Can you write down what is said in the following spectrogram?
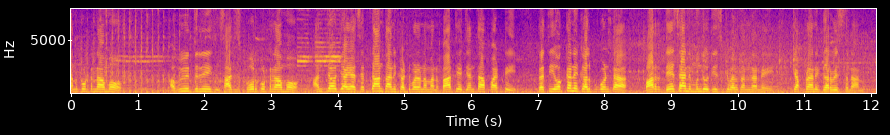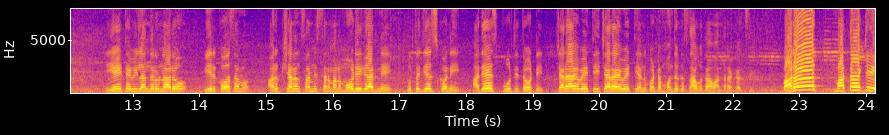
అనుకుంటున్నామో అభివృద్ధిని సాధి కోరుకుంటున్నామో అంత్యోదయ సిద్ధాంతానికి కట్టుబడిన మన భారతీయ జనతా పార్టీ ప్రతి ఒక్కరిని కలుపుకుంటా భారతదేశాన్ని ముందుకు తీసుకువెళ్తుందని చెప్పడానికి గర్విస్తున్నాను. ఏదైతే వీళ్ళందరూ ఉన్నారో వీరి కోసం అనుక్షణం శ్రమిస్తున్న మన మోడీ గారిని గుర్తు చేసుకొని అదే స్ఫూర్తితోటి చరాయవేతి చరాయవేతి అనుకుంటా ముందుకు సాగుదాం అందరం కలిసి. భారత్ మతాకి!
